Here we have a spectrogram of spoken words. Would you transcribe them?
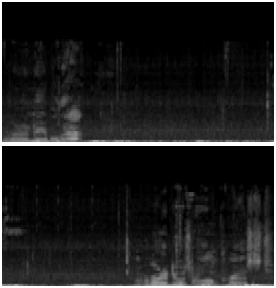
We're going to enable that. What we're going to do is on pressed.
